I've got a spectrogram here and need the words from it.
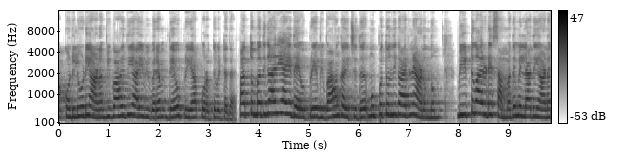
അക്കൗണ്ടിലൂടെയാണ് വിവാഹിതയായ വിവരം ദേവപ്രിയ പുറത്തുവിട്ടത്. പത്തൊമ്പതുകാരിയായ ദേവപ്രിയ വിവാഹം കഴിച്ചത് മുപ്പത്തൊന്നുകാരനാണെന്നും വീട്ടുകാരുടെ സമ്മതമില്ലാതെയാണ്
